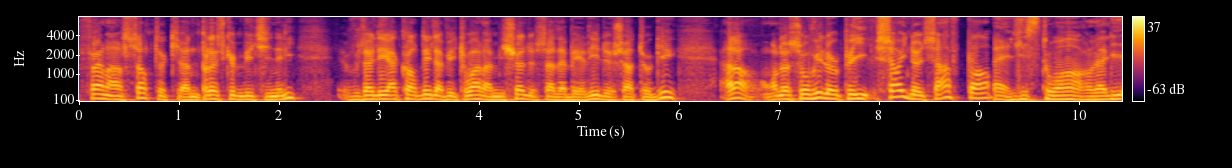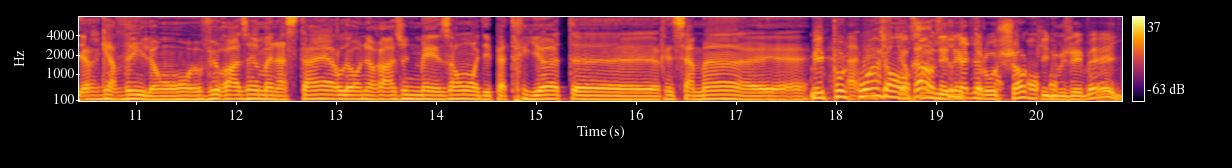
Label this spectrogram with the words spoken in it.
faire en sorte qu'il y a une presque mutinerie. Vous allez accorder la victoire à Michel de Salaberry de Châteauguay. Alors, on a sauvé leur pays. Ça, ils ne le savent pas. Ben, L'histoire, regardez, là, on veut raser un monastère, là, on a rasé une maison à des patriotes euh, récemment. euh, Mais pourquoi est-ce qu'il n'y a un électrochoc qui on- nous éveille?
